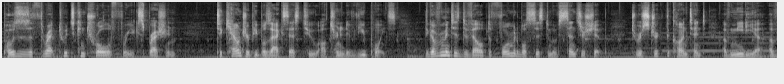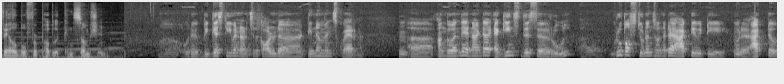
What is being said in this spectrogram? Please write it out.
poses a threat to its control of free expression. To counter people's access to alternative viewpoints, the government has developed a formidable system of censorship to restrict the content of media available for public consumption. ஒரு பிக்கஸ்ட் ஈவெண்ட் நடந்தது கால்டு டினமன் ஸ்கொயர்னு அங்க வந்து என்னன்ட்டு against this rule group of students வந்துட்டு ஆக்டிவிட்டி ஒரு ஆக்டிவ்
